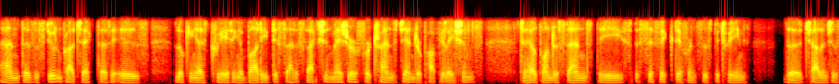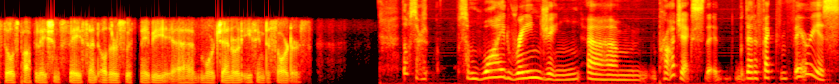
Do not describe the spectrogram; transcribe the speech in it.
And there's a student project that is looking at creating a body dissatisfaction measure for transgender populations to help understand the specific differences between the challenges those populations face and others with maybe uh, more general eating disorders. Those are some wide ranging um, projects that, that affect various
